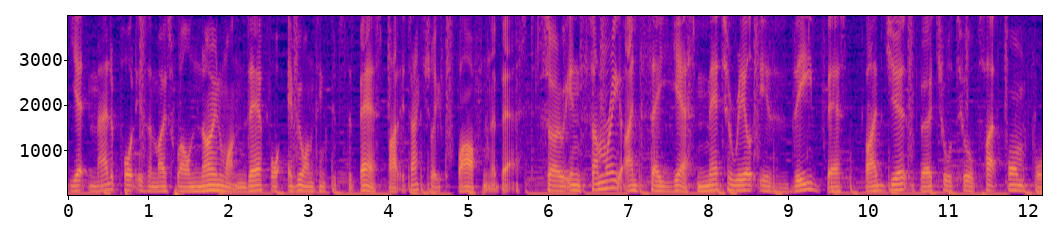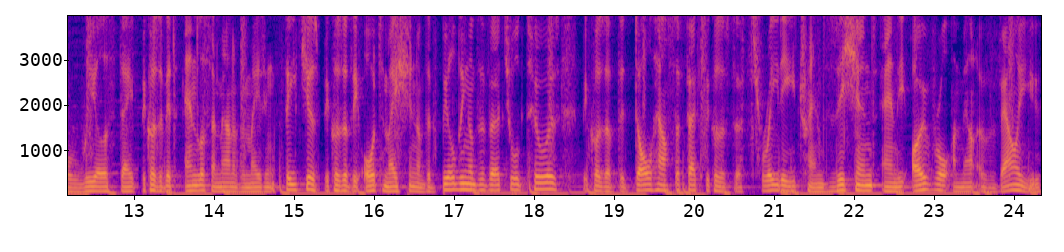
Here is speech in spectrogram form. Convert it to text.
yet Matterport is the most well known one, therefore everyone thinks it's the best, but it's actually far from the best. So in summary, I'd say yes, MetaReal is the best budget virtual tour platform for real estate because of its endless amount of amazing features, because of the automation of the building of the virtual tours, because of the dollhouse effect, because of the 3D transitions and the overall amount of value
